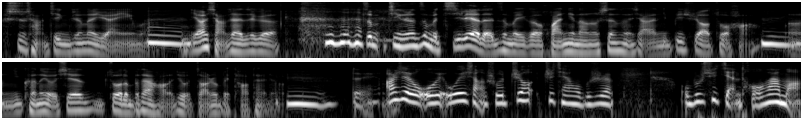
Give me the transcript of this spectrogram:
市场竞争的原因吧。嗯你要想在这个 这么竞争这么激烈的这么一个环境当中生存下来，你必须要做好。嗯嗯，你可能有些做的不太好的，就早就被淘汰掉了。嗯，对，而且我我也想说，之后之前我不是我不是去剪头发嘛，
